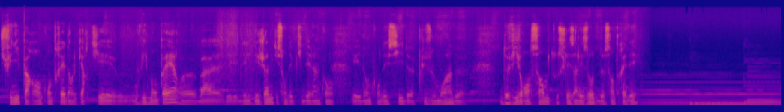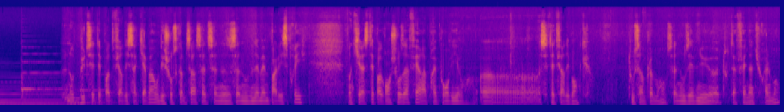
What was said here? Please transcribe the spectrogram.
Je finis par rencontrer dans le quartier où vit mon père euh, bah, des, jeunes qui sont des petits délinquants. Et donc on décide plus ou moins de, de vivre ensemble, tous les uns les autres, de s'entraider. Notre but, c'était pas de faire des sacs à main ou des choses comme ça, ça, ne nous venait même pas à l'esprit. Donc il restait pas grand-chose à faire après pour vivre. Euh, c'était de faire des banques, tout simplement. Ça nous est venu euh, tout à fait naturellement.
